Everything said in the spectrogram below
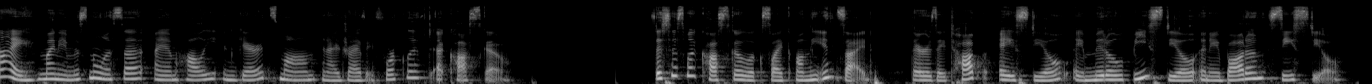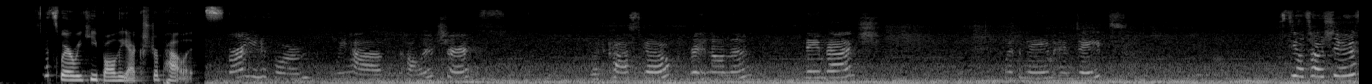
Hi, my name is Melissa. I am Holly and Garrett's mom, and I drive a forklift at Costco. This is what Costco looks like on the inside. There is a top A steel, a middle B steel, and a bottom C steel. That's where we keep all the extra pallets. For our uniform, we have collared shirts with Costco written on them, name badge with name and date, steel toe shoes,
